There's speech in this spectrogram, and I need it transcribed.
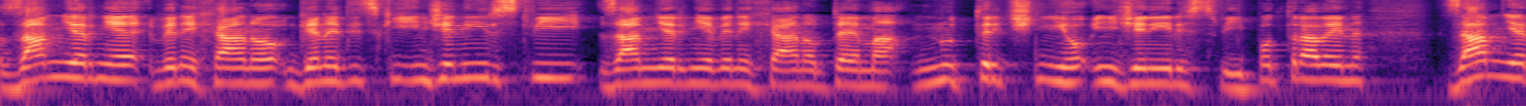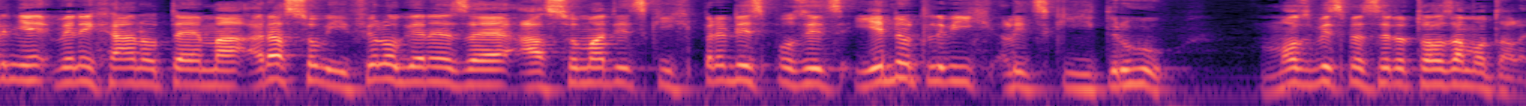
Záměrně vynecháno genetický inženýrství, záměrně vynecháno téma nutričního inženýrství potravin, záměrně vynecháno téma rasový filogeneze a somatických predispozic jednotlivých lidských druhů. Moc bychom se do toho zamotali.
